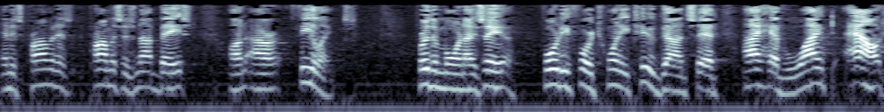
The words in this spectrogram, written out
and His promise, is not based on our feelings. Furthermore, in Isaiah 44:22, God said, "I have wiped out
